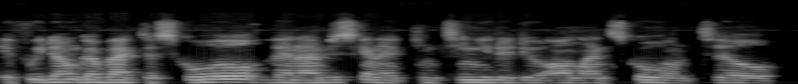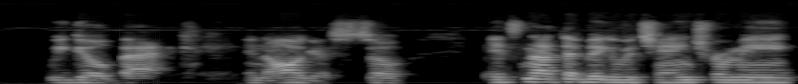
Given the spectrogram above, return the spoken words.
if we don't go back to school, then I'm just going to continue to do online school until we go back in August. So, it's not that big of a change for me.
